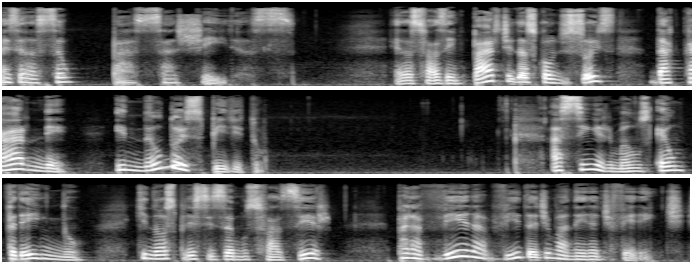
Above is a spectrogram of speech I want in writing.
mas elas são passageiras. Elas fazem parte das condições da carne e não do espírito. Assim, irmãos, é um treino que nós precisamos fazer para ver a vida de maneira diferente.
